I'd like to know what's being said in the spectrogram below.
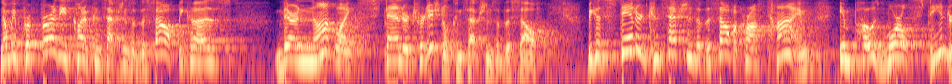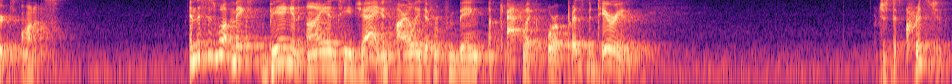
Now, we prefer these kind of conceptions of the self because they're not like standard traditional conceptions of the self, because standard conceptions of the self across time impose moral standards on us. And this is what makes being an INTJ entirely different from being a Catholic or a Presbyterian just a Christian.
